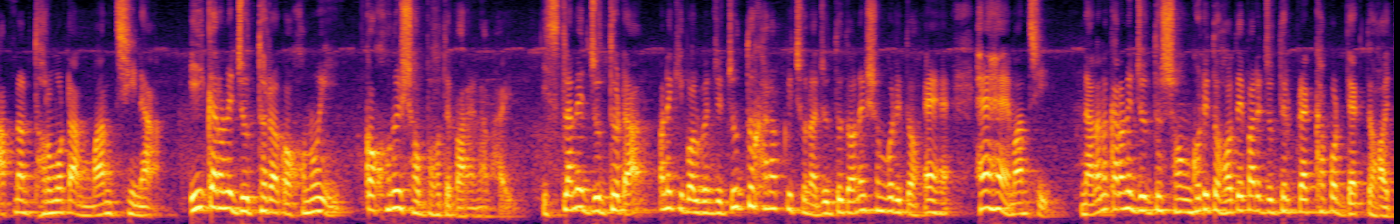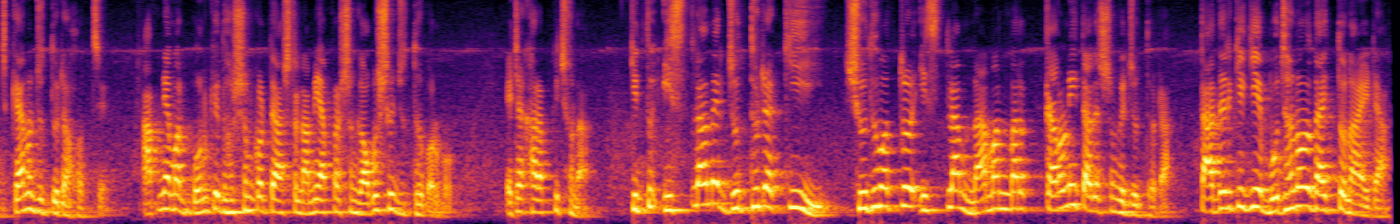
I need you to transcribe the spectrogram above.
আপনার ধর্মটা মানছি না। এই কারণে যুদ্ধটা কখনোই কখনোই সভ্য হতে পারে না ভাই। ইসলামের যুদ্ধটা, অনেকেই বলবেন যে যুদ্ধ খারাপ কিছু না, যুদ্ধ তো অনেক সংগঠিত হ্যাঁ হ্যাঁ হ্যাঁ হ্যাঁ মানছি। নানান কারণে যুদ্ধ সংগঠিত হতে পারে, যুদ্ধের প্রেক্ষাপট দেখতে হয়, কেন যুদ্ধটা হচ্ছে? আপনি আমার বোনকে ধর্ষণ করতে আসলেন, আমি আপনার সঙ্গে অবশ্যই যুদ্ধ করব। এটা খারাপ কিছু না। কিন্তু ইসলামের যুদ্ধটা কি? শুধুমাত্র ইসলাম না মানবার কারণেই তাদের সঙ্গে যুদ্ধটা। তাদেরকে গিয়ে বোঝানোর দায়িত্ব না এটা।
